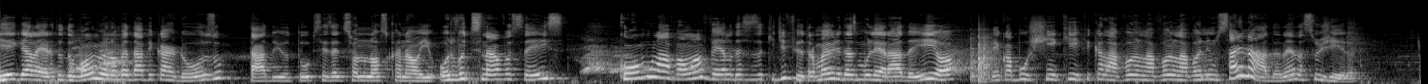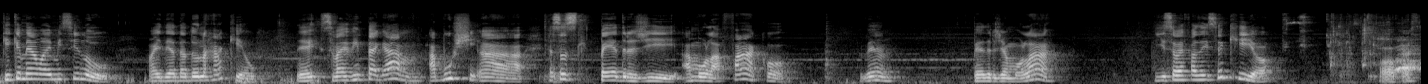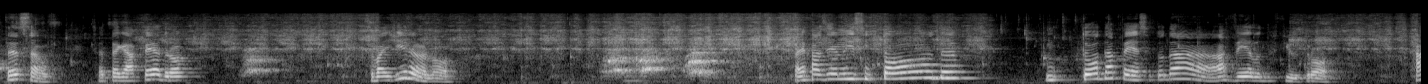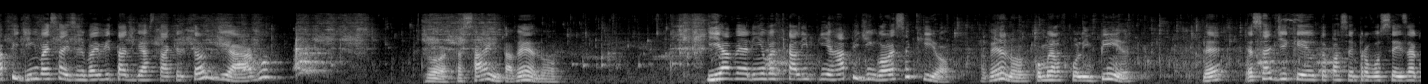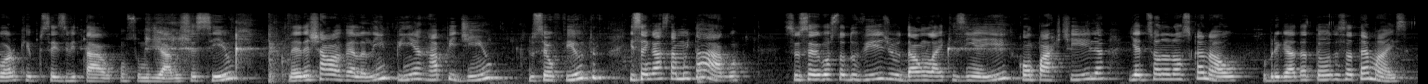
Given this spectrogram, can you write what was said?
E aí galera, tudo bom? Meu nome é Davi Cardoso, tá? Do YouTube, vocês adicionam no nosso canal aí. Hoje eu vou ensinar vocês como lavar uma vela dessas aqui de filtro. A maioria das mulheradas aí, ó, vem com a buchinha aqui, fica lavando, lavando, lavando e não sai nada, né, da sujeira. O que que minha mãe me ensinou? Uma ideia da dona Raquel, né? Você vai vir pegar a buchinha, a, essas pedras de amolar faca, ó. Tá vendo? Pedra de amolar. E você vai fazer isso aqui, ó. Ó, presta atenção. Vai pegar a pedra, ó. Você vai girando, ó. Vai fazendo isso em toda, em toda a peça, toda a vela do filtro, ó. Rapidinho vai sair, você vai evitar de gastar aquele tanto de água. Ó, tá saindo, tá vendo, ó. E a velinha vai ficar limpinha rapidinho, igual essa aqui, ó. Tá vendo, ó? Como ela ficou limpinha, né? Essa dica eu tô passando pra vocês agora, que pra vocês evitar o consumo de água excessivo né? Deixar uma vela limpinha, rapidinho, do seu filtro e sem gastar muita água. Se você gostou do vídeo, dá um likezinho aí, compartilha e adiciona ao nosso canal. Obrigado a todos, até mais.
